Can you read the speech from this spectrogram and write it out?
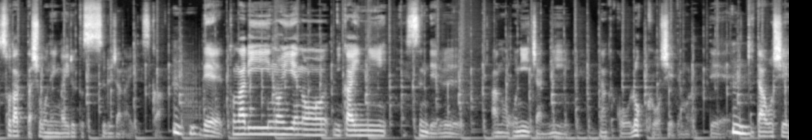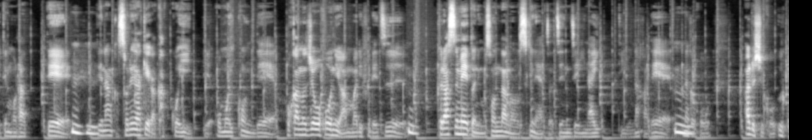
育った少年がいるとするじゃないですか。うんうん。で隣の家の2階に住んでるあのお兄ちゃんになんかこうロックを教えてもらって、うん。ギターを教えてもらって、うんうん。でなんかそれだけがかっこいいって思い込んで他の情報にはあんまり触れず、うん。クラスメートにもそんなの好きなやつは全然いないっていう中で、うん。なんかこうある種こう鬱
